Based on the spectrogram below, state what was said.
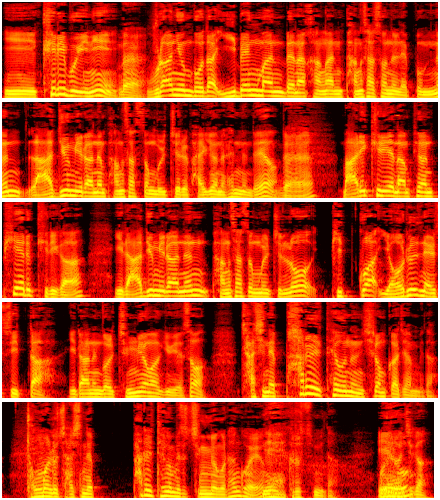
이 퀴리 부인이 네. 우라늄보다 200만 배나 강한 방사선을 내뿜는 라듐이라는 방사성 물질 물질을 발견을 했는데요. 네. 마리 퀴리의 남편 피에르 퀴리가 이 라듐이라는 방사성 물질로 빛과 열을 낼 수 있다라는 걸 증명하기 위해서 자신의 팔을 태우는 실험까지 합니다. 정말로 자신의 팔을 태우면서 증명을 한 거예요? 네, 그렇습니다. 에너지가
